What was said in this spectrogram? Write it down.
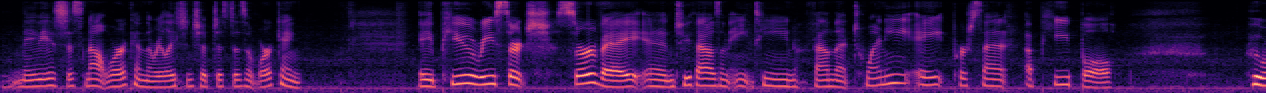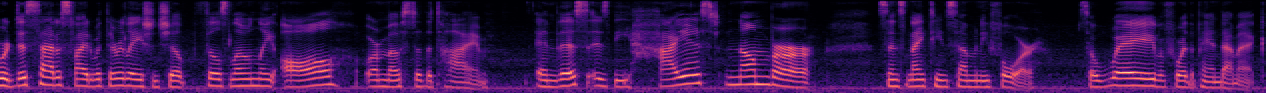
maybe it's just not working. The relationship just isn't working. A Pew Research survey in 2018 found that 28% of people who were dissatisfied with their relationship feels lonely all or most of the time. And this is the highest number since 1974. So way before the pandemic.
